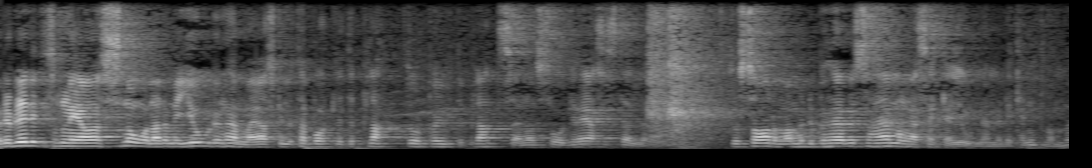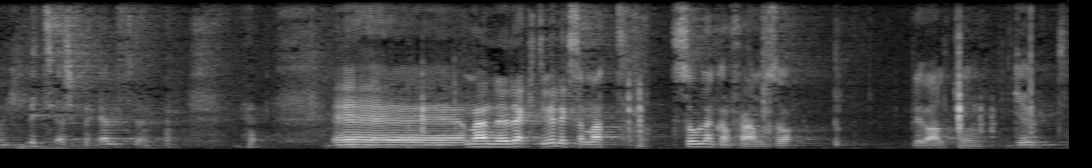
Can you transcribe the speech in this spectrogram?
Och det blev lite som när jag snålade med jorden hemma. Jag skulle ta bort lite plattor på uteplatsen och så gräs istället. Då sa de att du behöver så här många säckar jord. Nej, men det kan inte vara möjligt. Jag köper hälften. Eh, men det räckte ju liksom att solen kom fram så blev allting gult.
